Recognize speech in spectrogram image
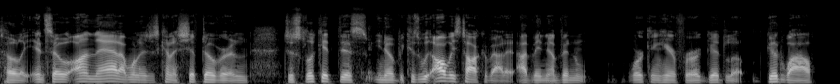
Totally. And so on that, I want to just kind of shift over and just look at this, you know, because we always talk about it. I've been, I've been working here for a good, lo- good while.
